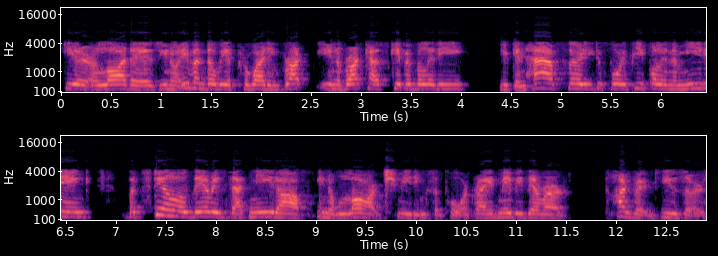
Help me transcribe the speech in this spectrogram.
here a lot is, you know, even though we are providing broad, you know, broadcast capability, you can have 30 to 40 people in a meeting, but still there is that need of, you know, large meeting support, right? Maybe there are 100 users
